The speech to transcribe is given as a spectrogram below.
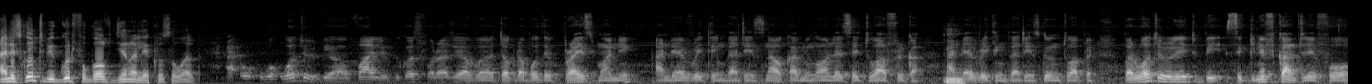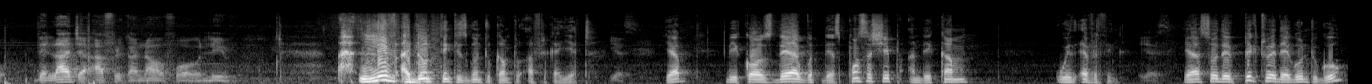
and it's going to be good for golf generally across the world. Uh, what will be our value? Because for us, we have uh, talked about the prize money and everything that is now coming on, let's say to Africa, and everything that is going to happen. But what will it be significantly for the larger Africa now for Live? Live, I don't think is going to come to Africa yet. Yes. Yeah, because they have got their sponsorship and they come with everything. Yes. Yeah, so they've picked where they're going to go,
